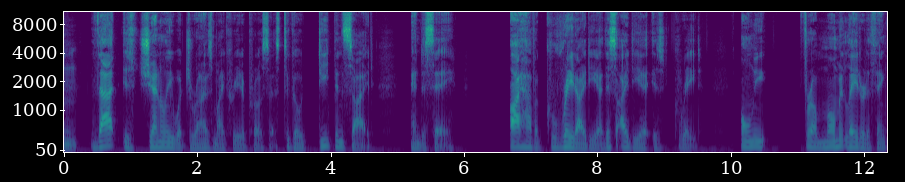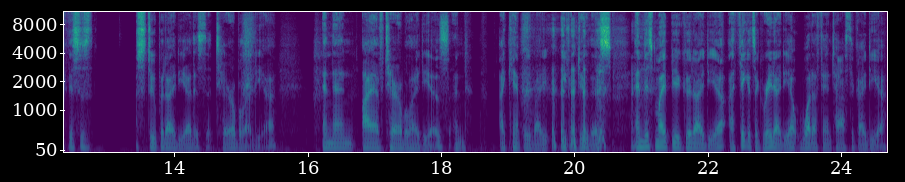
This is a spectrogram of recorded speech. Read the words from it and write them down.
Mm. That is generally what drives my creative process to go deep inside and to say, I have a great idea. This idea is great. Only for a moment later to think, this is a stupid idea. This is a terrible idea. And then I have terrible ideas and I can't believe I even do this. And this might be a good idea. I think it's a great idea. What a fantastic idea.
